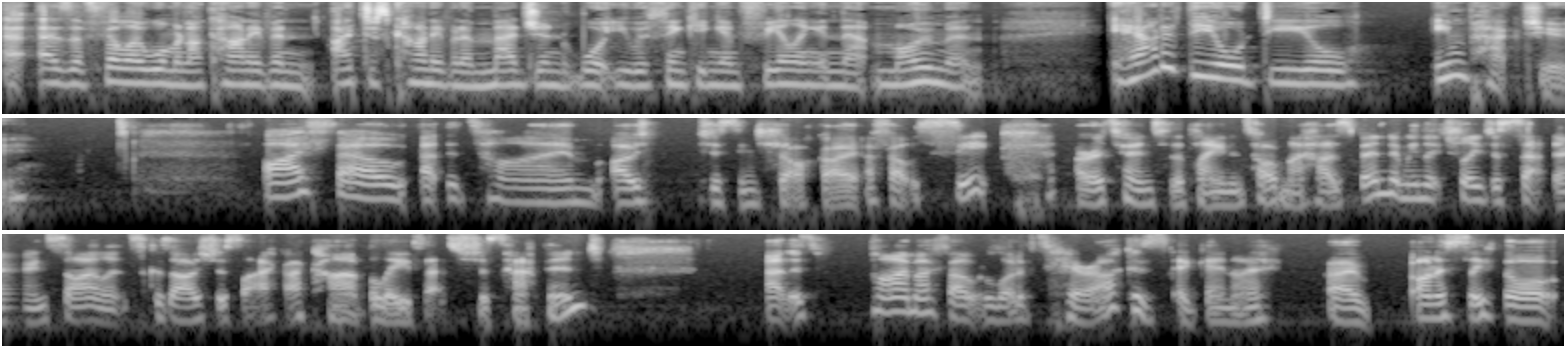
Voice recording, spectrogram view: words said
as a fellow woman, I can't even I just can't even imagine what you were thinking and feeling in that moment. How did the ordeal impact you? I felt at the time I was just in shock. I, I, felt sick. I returned to the plane and told my husband, and we literally just sat there in silence because I was just like, I can't believe that's just happened. At the time, I felt a lot of terror because, again, I, I honestly thought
